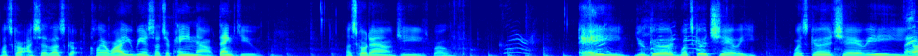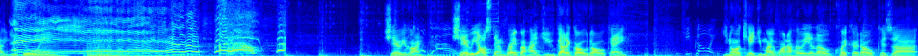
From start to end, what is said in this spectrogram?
Let's go. I said let's go. Claire, why are you being such a pain now? Thank you. Let's go down. Jeez, bro. Claire! Hey, you're good. What's good, Sherry? What's good, Sherry? How you doing? Sherry, run. Sherry, I'll stand right behind you. You gotta go, though, okay? Keep going! You know what, kid? You might want to hurry a little quicker, though, because, uh,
